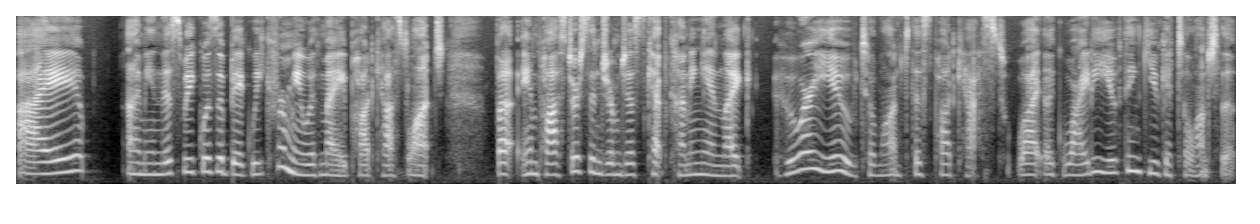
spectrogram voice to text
I I mean, this week was a big week for me with my podcast launch, but imposter syndrome just kept coming in like who are you to launch this podcast? Why like why do you think you get to launch the,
